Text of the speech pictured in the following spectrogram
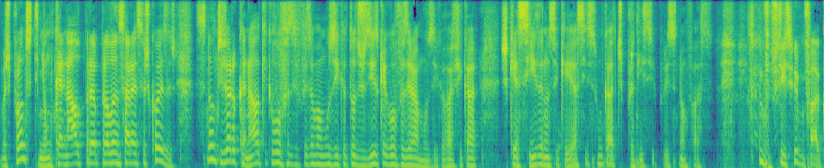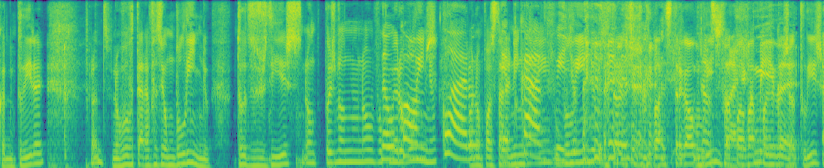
mas pronto, tinha um canal para, para lançar essas coisas. Se não tiver o canal, o que é que eu vou fazer? Fazer uma música todos os dias, o que é que eu vou fazer à música? Vai ficar esquecida, não sei o quê. Acho isso um bocado de desperdício, por isso não faço. Prefiro, pá, quando me pedirem pronto, não vou estar a fazer um bolinho todos os dias, senão depois não, não vou não comer comes, o bolinho. Claro. Ou não posso dar é a ninguém pecado, o bolinho, então, vai estragar o bolinho, vai, vai, vai para o caixote de lixo.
